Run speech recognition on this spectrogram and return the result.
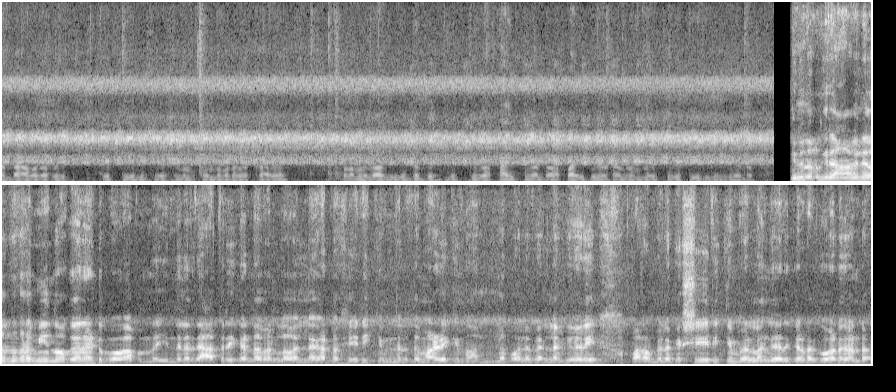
രണ്ടാമത് കെട്ടിയതിന് ശേഷം നമുക്കൊന്നും കൂടെ വെക്കാതെ അപ്പോൾ നമ്മളിതാ വീണ്ടും ലിഫ്റ്റ് ആ പൈപ്പ് കണ്ടോ? ആ പൈപ്പിലോട്ടാണ് നമ്മൾ കെട്ടിയിരിക്കുന്നത് കേട്ടോ ഇനി നമുക്ക് രാവിലെ ഒന്നും കൂടെ മീൻ നോക്കാനായിട്ട് പോകാം. അപ്പം ഇന്നലെ രാത്രി കണ്ട വെള്ളമല്ല കണ്ടോ? ശരിക്കും ഇന്നലത്തെ മഴയ്ക്ക് നല്ല പോലെ വെള്ളം കയറി പറമ്പിലൊക്കെ ശരിക്കും വെള്ളം കയറി കിടക്കുവാണ് കണ്ടോ?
